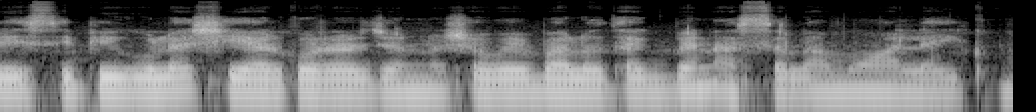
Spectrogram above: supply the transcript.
রেসিপিগুলো শেয়ার করার জন্য। সবাই ভালো থাকবেন, আসসালামু আলাইকুম।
